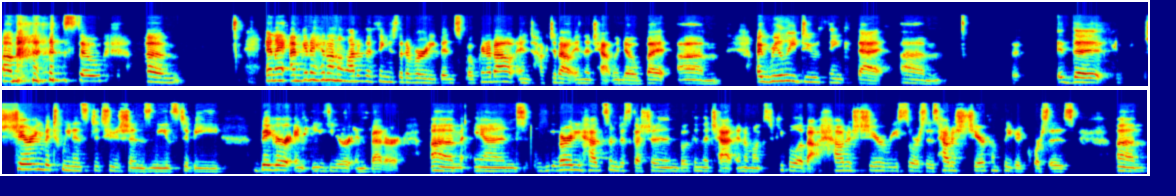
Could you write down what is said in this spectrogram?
Um, so, um, and I, am going to hit on a lot of the things that have already been spoken about and talked about in the chat window, but um, I really do think that um, the sharing between institutions needs to be bigger and easier and better. Um, and we've already had some discussion both in the chat and amongst people about how to share resources, how to share completed courses. Um,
